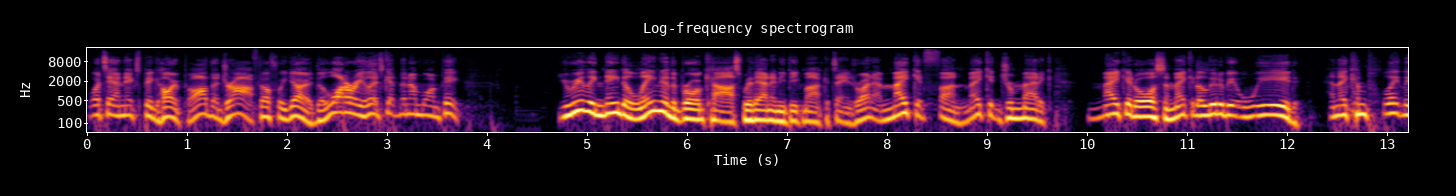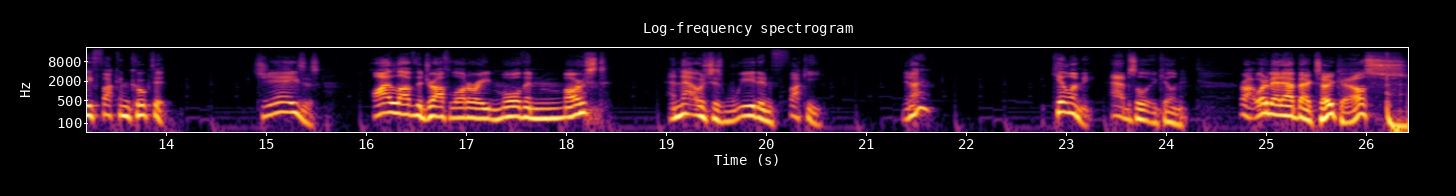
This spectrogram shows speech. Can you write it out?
What's our next big hope? Oh, the draft. Off we go. The lottery. Let's get the number one pick. You really need to lean into the broadcast without any big market teams, right? And make it fun, make it dramatic, make it awesome, make it a little bit weird. And they completely fucking cooked it. Jesus. I love the draft lottery more than most. And that was just weird and fucky. You know? Killing me. Absolutely killing me. Right, what about Outback Takehouse?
